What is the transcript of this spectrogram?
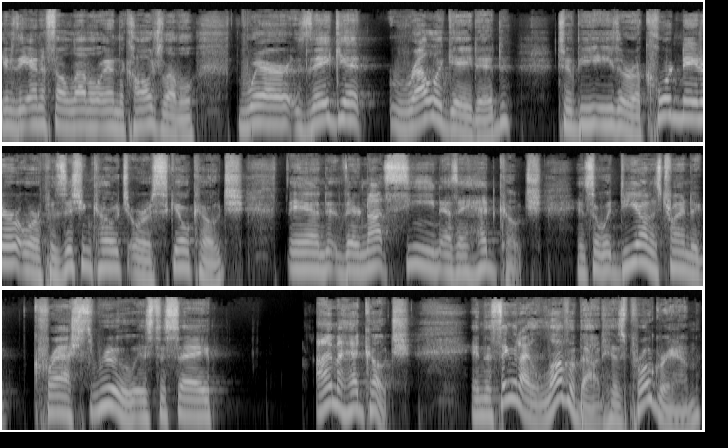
know, the NFL level and the college level, where they get relegated to be either a coordinator or a position coach or a skill coach, and they're not seen as a head coach. And so what Deion is trying to crash through is to say, I'm a head coach. And the thing that I love about his program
